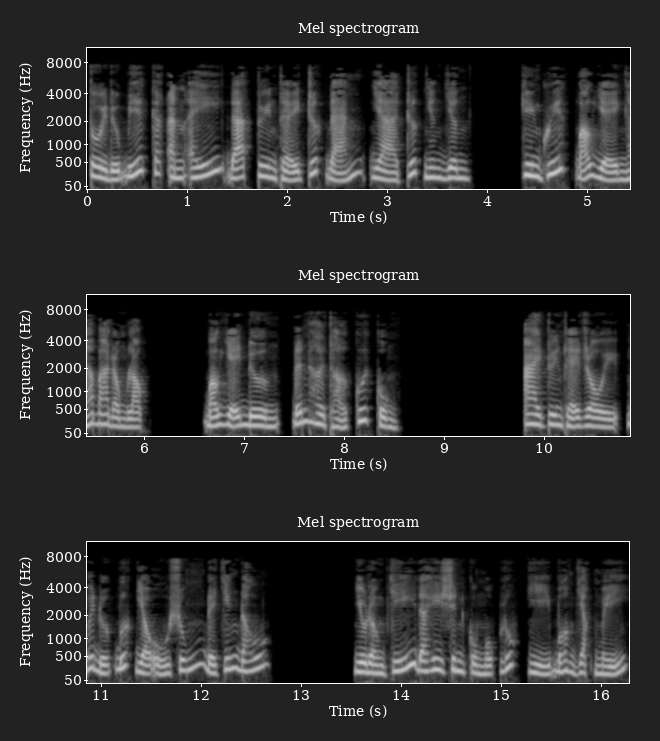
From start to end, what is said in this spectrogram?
Tôi được biết các anh ấy đã tuyên thệ trước đảng và trước nhân dân, kiên quyết bảo vệ ngã ba Đồng Lộc, bảo vệ đường đến hơi thở cuối cùng. Ai tuyên thệ rồi mới được bước vào ụ súng để chiến đấu. Nhiều đồng chí đã hy sinh cùng một lúc vì bom giặc Mỹ,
